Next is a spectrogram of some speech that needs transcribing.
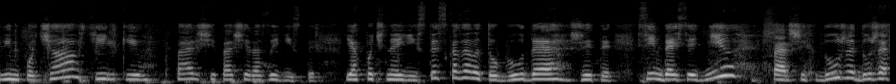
Він почав тільки перші перші рази їсти. Як почне їсти, сказали, то буде жити 7-10 днів перших дуже-дуже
